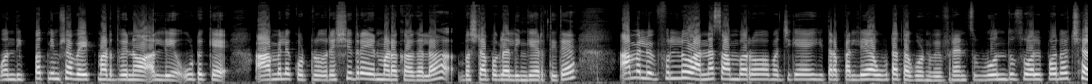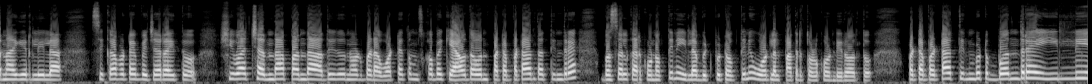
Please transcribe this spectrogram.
ಒಂದು ಇಪ್ಪತ್ತು ನಿಮಿಷ ವೆಯ್ಟ್ ಮಾಡಿದ್ವೇನೋ ಅಲ್ಲಿ ಊಟಕ್ಕೆ. ಆಮೇಲೆ ಕೊಟ್ಟರು ರಶ್ ಇದ್ದರೆ ಏನು ಮಾಡೋಕ್ಕಾಗಲ್ಲ? ಬಸ್ ಸ್ಟಾಪ್ಗಳಲ್ಲಿ ಹಿಂಗೆ ಇರ್ತಿದೆ. ಆಮೇಲೆ ಫುಲ್ಲು ಅನ್ನ ಸಾಂಬಾರು, ಮಜ್ಜಿಗೆ ಈ ಥರ ಪಲ್ಯ, ಊಟ ತಗೊಂಡ್ವಿ ಫ್ರೆಂಡ್ಸ್ ಒಂದು ಸ್ವಲ್ಪನೂ ಚೆನ್ನಾಗಿರಲಿಲ್ಲ. ಸಿಕ್ಕಾಪಟ್ಟೆ ಬೇಜಾರಾಯಿತು. ಶಿವ ಚಂದ ಪಂದ ಅದು ಇದು ನೋಡ್ಬೇಡ. ಹೊಟ್ಟೆ ತುಂಬಿಸ್ಕೋಬೇಕು. ಯಾವುದೋ ಒಂದು ಪಟ ಪಟ ಅಂತ ತಿಂದರೆ ಬಸ್ಸಲ್ಲಿ ಕರ್ಕೊಂಡು ಹೋಗ್ತೀನಿ, ಇಲ್ಲ ಬಿಟ್ಬಿಟ್ಟು ಹೋಗ್ತೀನಿ ಓಟ್ಲಲ್ಲಿ ಪಾತ್ರೆ ತೊಳ್ಕೊಂಡಿರೋಂತು ಪಟ ಪಟ ತಿಂದ್ಬಿಟ್ಟು ಬಂದರೆ ಇಲ್ಲಿ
